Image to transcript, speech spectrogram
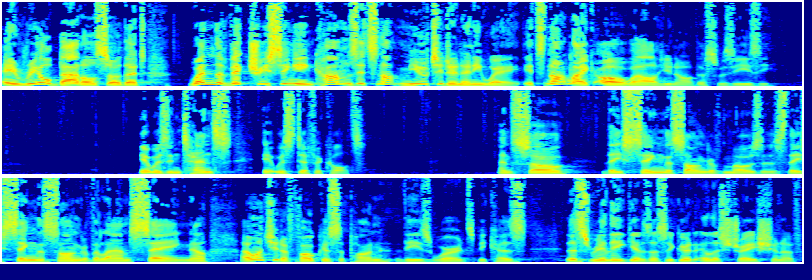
a real battle so that when the victory singing comes, it's not muted in any way. It's not like, oh, well, you know, this was easy. It was intense, it was difficult. And so they sing the song of Moses. They sing the song of the Lamb, saying. Now, I want you to focus upon these words because this really gives us a good illustration of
